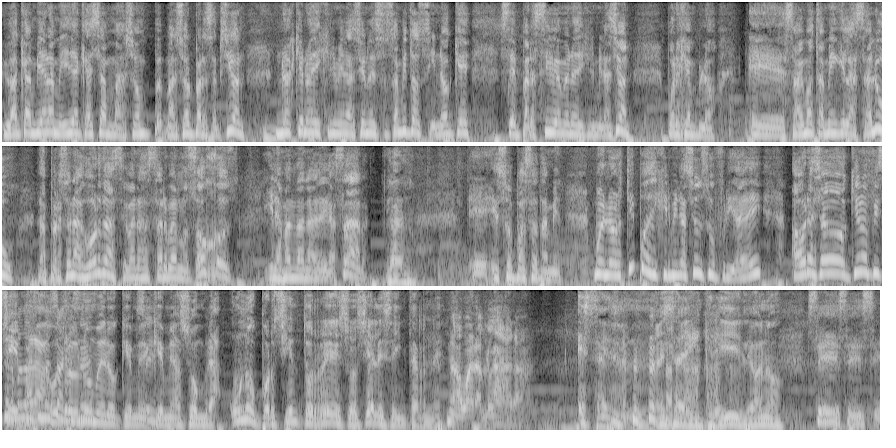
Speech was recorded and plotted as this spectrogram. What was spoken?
y va a cambiar a medida que haya mayor, mayor percepción. No es que no hay discriminación en esos ámbitos, sino que se percibe menos discriminación. Por ejemplo, eh, sabemos también que la salud, las personas gordas se van a hacer ver los ojos y las mandan a adelgazar. Claro. Eh, eso pasa también. Bueno, los tipos de discriminación sufrida, ¿eh? Ahora ya quiero empezar Sí, a para mensajes, otro ¿eh? número que me, Sí. que me asombra. 1% redes sociales e internet. No, bueno, claro. Esa es, esa es increíble, ¿o no? Sí, sí, sí.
